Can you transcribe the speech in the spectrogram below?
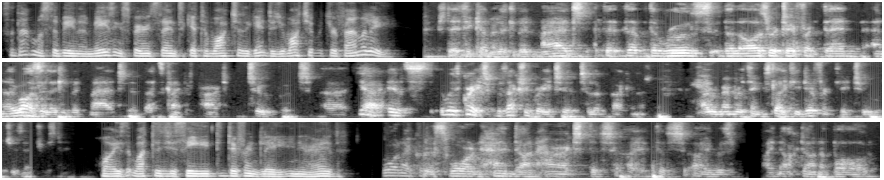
So that must have been an amazing experience then to get to watch it again. Did you watch it with your family? they think I'm a little bit mad. The, the, the, rules, the laws were different then, and I was a little bit mad. That's kind of part of it too. But uh, yeah, it's it was great. It was actually great to, to look back on it. I remember things slightly differently too, which is interesting. Why is it? What did you see differently in your head? One, I could have sworn hand on heart that I that I was I knocked on a ball.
